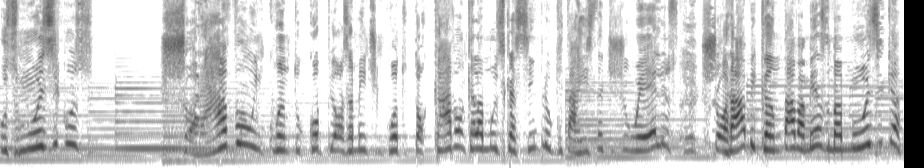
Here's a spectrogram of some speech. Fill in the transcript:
os músicos choravam enquanto copiosamente enquanto tocavam aquela música simples, o guitarrista de joelhos chorava e cantava a mesma música.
